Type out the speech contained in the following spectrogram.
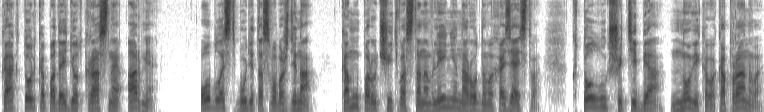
Как только подойдет Красная Армия, область будет освобождена. Кому поручить восстановление народного хозяйства? Кто лучше тебя, Новикова, Капранова,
